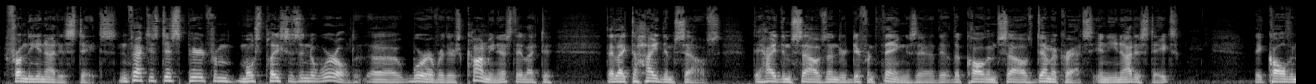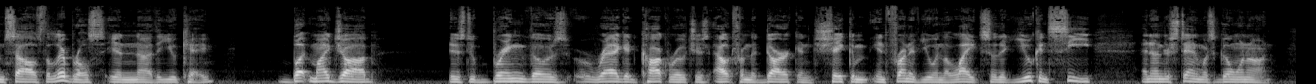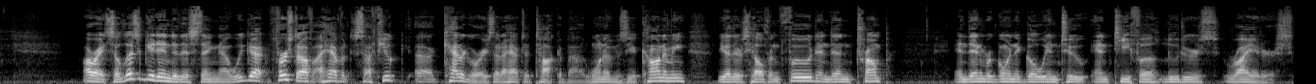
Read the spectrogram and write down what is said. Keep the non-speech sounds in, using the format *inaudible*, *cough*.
from the United States. In fact, it's disappeared from most places in the world. Uh, wherever there's communists, they like to they like to hide themselves. They hide themselves under different things. Uh, they, they, call themselves Democrats in the United States. They call themselves the liberals in uh, the UK. But my job is to bring those ragged cockroaches out from the dark and shake them in front of you in the light so that you can see and understand what's going on. All right, so let's get into this thing now. We got first off, I have a, few uh, categories that I have to talk about. One of them is the economy, the other is health and food, and then Trump, and then we're going to go into Antifa looters, rioters.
